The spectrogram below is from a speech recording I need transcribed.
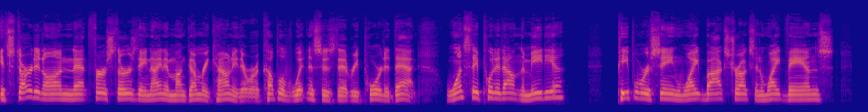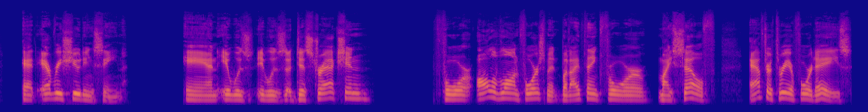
it started on that first Thursday night in Montgomery County. There were a couple of witnesses that reported that. Once they put it out in the media, people were seeing white box trucks and white vans at every shooting scene. And it was it was a distraction for all of law enforcement, but I think for myself, after three or four days,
